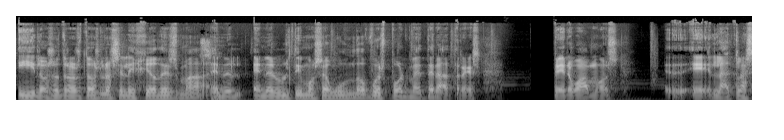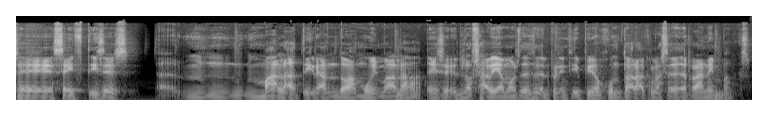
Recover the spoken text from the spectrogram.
Y los otros dos los eligió Desma en, el, en el último segundo, pues por meter a tres. Pero vamos, eh, la clase de safeties es eh, mm, mala tirando a muy mala. Es- lo sabíamos desde el principio, junto a la clase de running backs.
